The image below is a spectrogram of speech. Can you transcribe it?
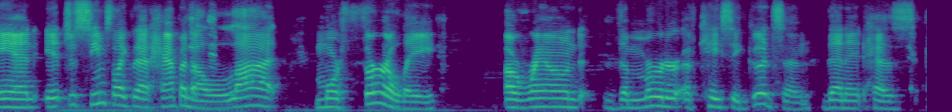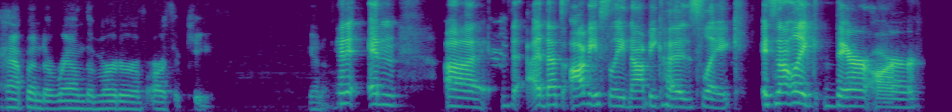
and it just seems like that happened a lot more thoroughly around the murder of Casey Goodson than it has happened around the murder of Arthur Keith. You know. And it, and uh th- that's obviously not because like it's not like there are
